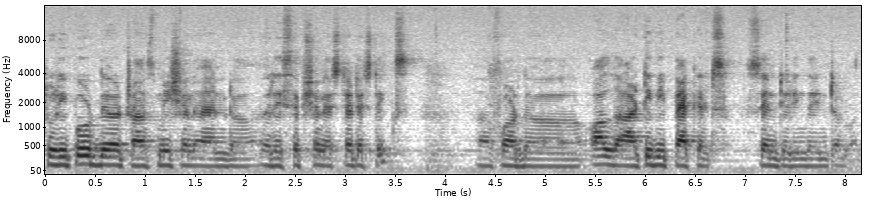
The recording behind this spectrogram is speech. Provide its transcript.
to report their transmission and uh, reception statistics uh, for the all the RTP packets sent during the interval.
